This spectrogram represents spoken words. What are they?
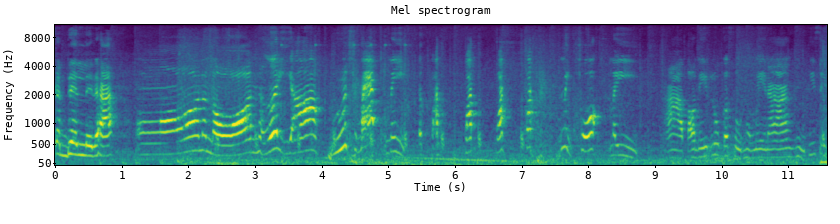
กระเด็นเลยนะคะ อ๋อน่านอน เฮ้ยยาอือแป๊นี่ฟัดฟัดฟัดฟัดนี่โชะนี่อ่าตอนนี้ลูกกระสุนของเมย์นะคะอยู่ที่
